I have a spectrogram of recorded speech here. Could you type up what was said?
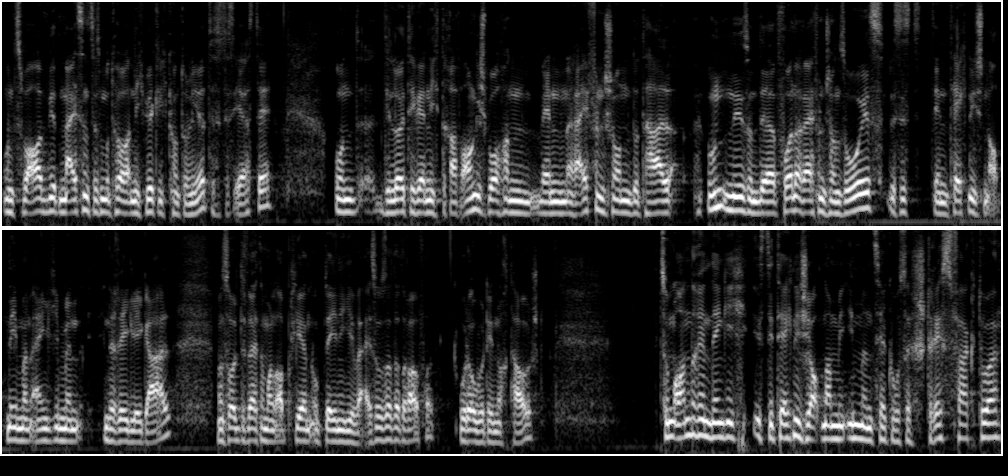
Und zwar wird meistens das Motorrad nicht wirklich kontrolliert, das ist das Erste. Und die Leute werden nicht darauf angesprochen, wenn Reifen schon total unten ist und der Vorderreifen schon so ist. Das ist den technischen Abnehmern eigentlich immer in der Regel egal. Man sollte vielleicht einmal abklären, ob derjenige weiß, was er da drauf hat oder ob er den noch tauscht. Zum anderen denke ich, ist die technische Abnahme immer ein sehr großer Stressfaktor,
